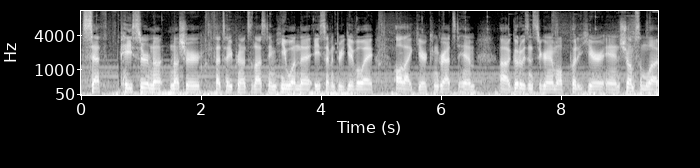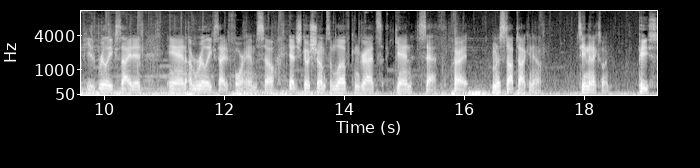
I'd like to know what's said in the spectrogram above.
Seth Pacer, I'm not, I'm not sure if that's how you pronounce his last name. He won the A73 giveaway, all that gear. Congrats to him. Uh, go to his Instagram, I'll put it here and show him some love. He's really excited and I'm really excited for him. So yeah, just go show him some love. Congrats again, Seth. All right, I'm gonna stop talking now. See you in the next one. Peace.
